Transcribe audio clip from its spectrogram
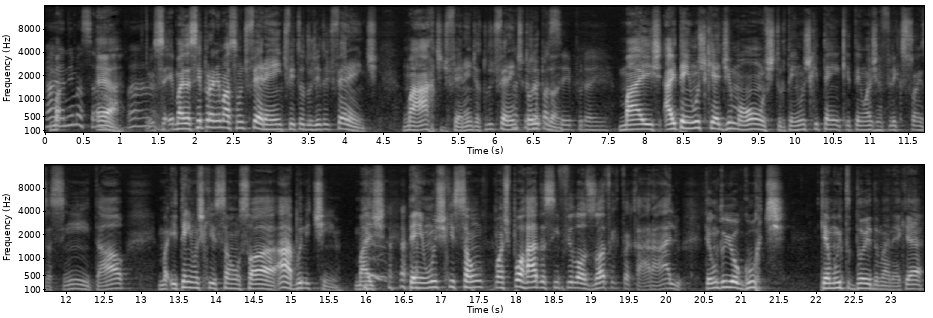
Ah, Ma- é animação. É. Ah. Mas é sempre uma animação diferente, feita de um jeito diferente. Uma arte diferente, é tudo diferente Acho que eu todo já episódio. passei por aí. Mas aí tem uns que é de monstro, tem uns que tem, que tem umas reflexões assim e tal. E tem uns que são só, ah, bonitinho. Mas tem uns que são umas porradas assim filosóficas que caralho. Tem um do iogurte, que é muito doido, mané. Que é,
